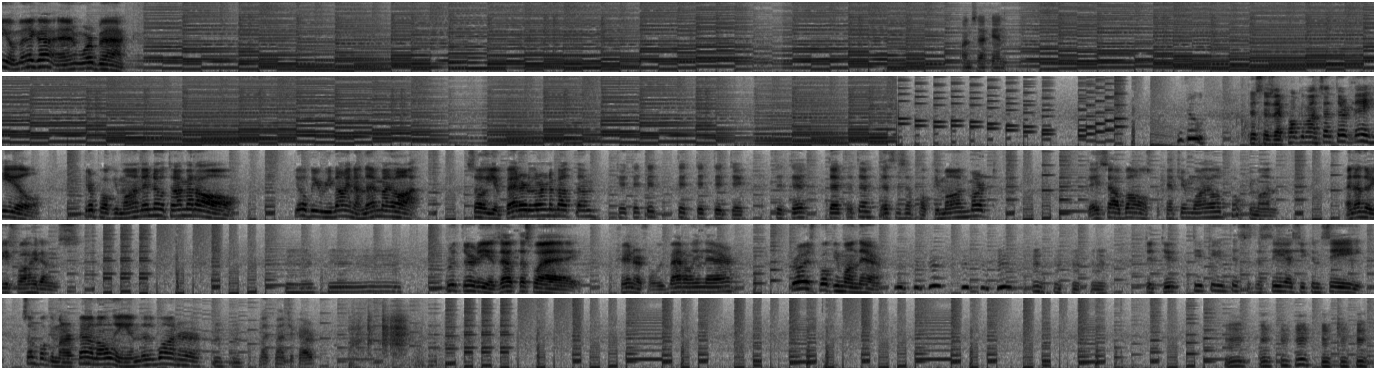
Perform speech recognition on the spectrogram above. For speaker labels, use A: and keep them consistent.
A: me, Omega, and we're back. One second. This is a Pokemon Center, they heal. Your Pokemon in no time at all. You'll be relying on them a lot. So you better learn about them. This is a Pokemon Mart. They sell balls for catching wild Pokemon. And other useful items. Route 30 is out this way. Trainers will be battling there. Prize Pokemon there. this is the sea as you can see. Some Pokemon are found only in the water. like Magikarp.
